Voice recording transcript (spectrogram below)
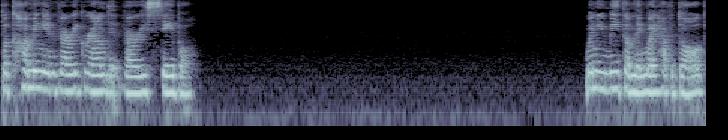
But coming in very grounded, very stable. When you meet them, they might have a dog.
